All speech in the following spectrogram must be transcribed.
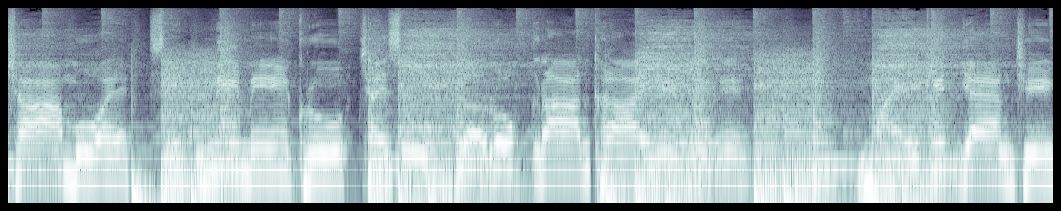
วิชามวยสิทธิ์นี่มีครูใช้สู้เพื่อรุกรานใคร ไม่คิดแย่งชิง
